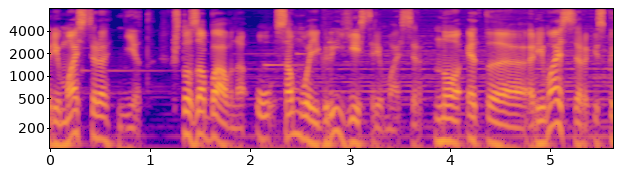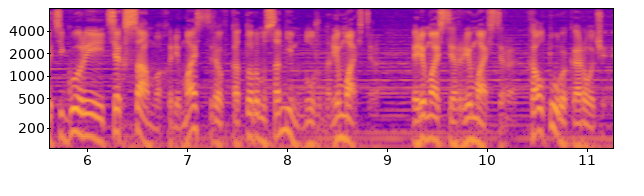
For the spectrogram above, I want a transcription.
ремастера нет. Что забавно, у самой игры есть ремастер, но это ремастер из категории тех самых ремастеров, которым самим нужен ремастер. Ремастер ремастера. Халтура, короче.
